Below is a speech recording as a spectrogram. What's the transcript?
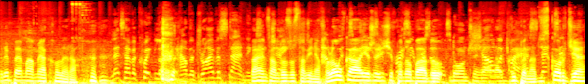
Grypę mam jak cholera. Have Zachęcam do zostawienia followka, jeżeli się podoba, do dołączenia na grupę na Discordzie.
